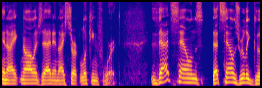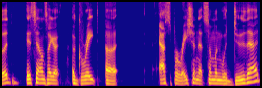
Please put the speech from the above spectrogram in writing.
and I acknowledge that, and I start looking for it. That sounds that sounds really good. It sounds like a, a great uh, aspiration that someone would do that.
